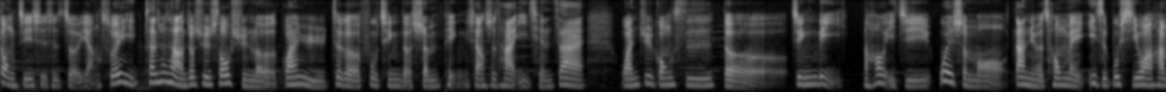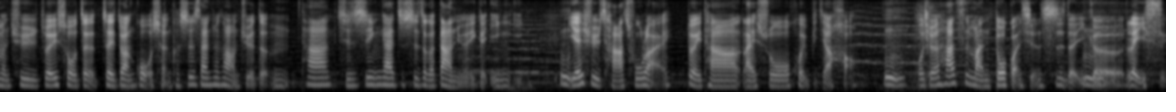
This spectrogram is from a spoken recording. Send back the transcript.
动机其实是这样，所以山村长就去搜寻了关于这个父亲的生平，像是他以前在玩具公司的经历。然后以及为什么大女儿聪美一直不希望他们去追溯这这段过程，可是三村上郎觉得，嗯，他其实是应该只是这个大女儿一个阴影，嗯、也许查出来对他来说会比较好。嗯，我觉得他是蛮多管闲事的一个类型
